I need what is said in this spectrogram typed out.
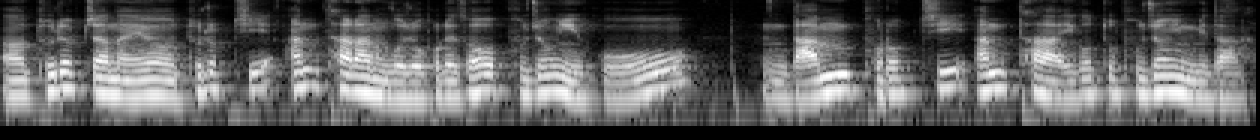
어, 두렵잖아요. 두렵지 않다라는 거죠. 그래서 부정이고 남 부럽지 않다 이것도 부정입니다.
